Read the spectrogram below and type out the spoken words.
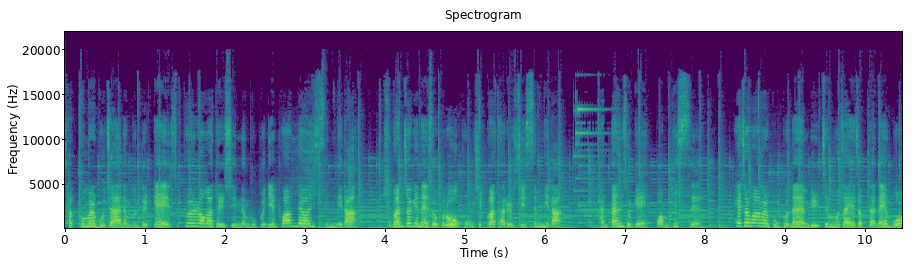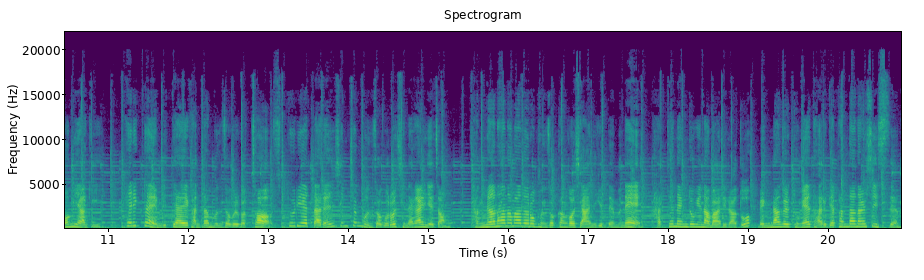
작품을 보지 않은 분들께 스포일러가 될 수 있는 부분이 포함되어 있습니다. 주관적인 해석으로 공식과 다를 수 있습니다. 간단 소개 원피스 해적왕을 꿈꾸는 밀짚 모자 해적단의 모험 이야기 캐릭터 MBTI 간단 분석을 거쳐 스토리에 따른 심층 분석으로 진행할 예정. 장면 하나만으로 분석한 것이 아니기 때문에 같은 행동이나 말이라도 맥락을 통해 다르게 판단할 수 있음.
